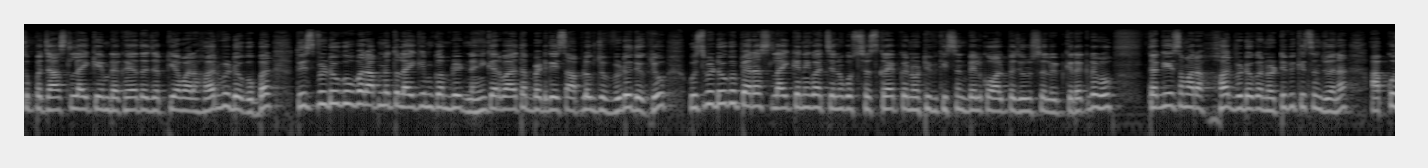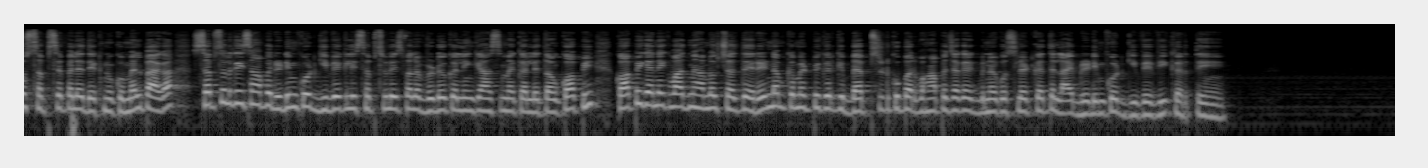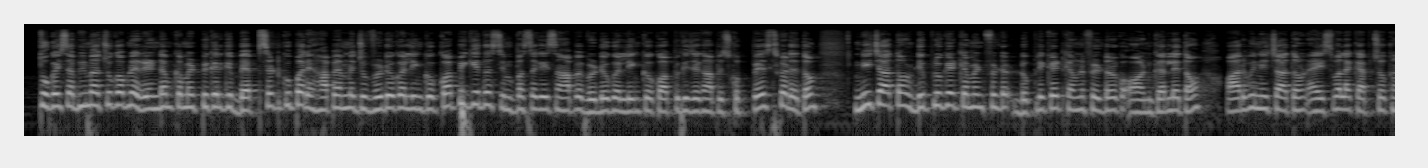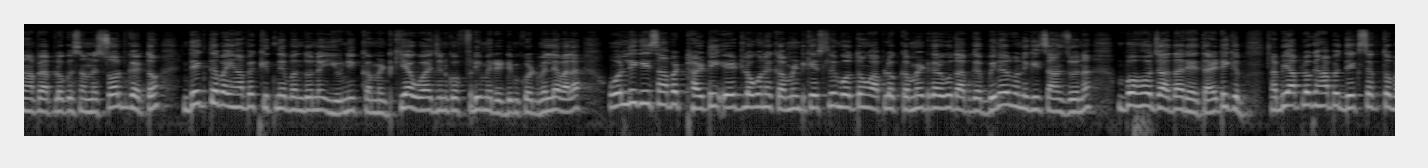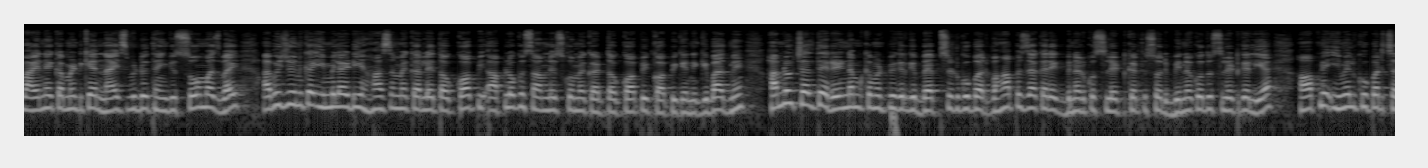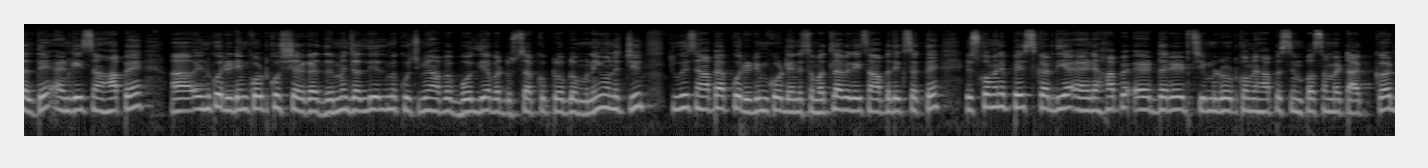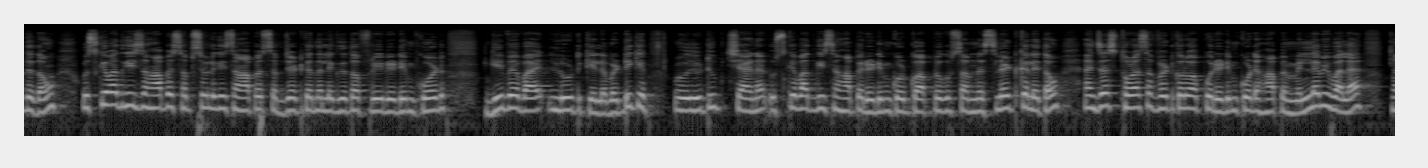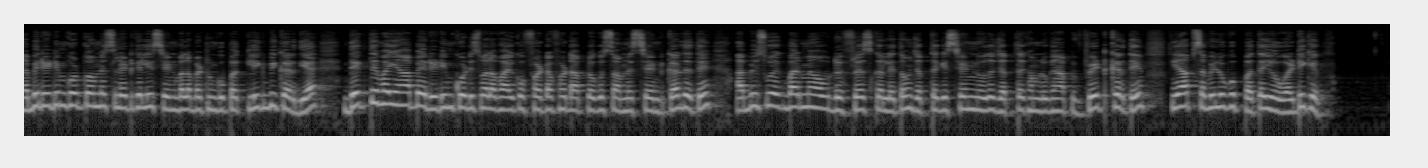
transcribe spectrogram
लाइक गेम रखा जाता है जबकि हमारा हर वीडियो के ऊपर। तो इस वीडियो के ऊपर आपने तो लाइक गेम कंप्लीट नहीं करवाया था बट गई आप लोग जो वीडियो देख रहे हो, उस वीडियो को प्यारा लाइक करने के बाद चैनल को सब्सक्राइब कर नोटिफिकेशन बेल को ऑल पे ज़रूर सेलेक्ट कर रख रहे हो ताकि इस हमारा हर वीडियो का नोटिफिकेशन जो है ना, आपको सबसे पहले देखने को मिल पाएगा। सबसे पहले यहाँ पर रिडीम कोड गिवे के लिए सबसे पहले इस वाला वीडियो का लिंक यहाँ से मैं कर लेता हूँ कॉपी कॉपी करने के बाद में हम लोग चलते हैं रेंडम कमेंट पिकर की वेबसाइट के ऊपर, वहाँ पर जाकर एक बिनर को सिलेक्ट करते लाइव रिडीम कोड गिवे भी करते हैं। तो गई अभी मैं आ चुका अपने रेंडम कमेंट पिकर की वेबसाइट के ऊपर। यहाँ पे हमने जो वीडियो का लिंक को कॉपी किया था सिंपल से गई यहाँ पे वीडियो का लिंक को कॉपी की जगह आप इसको पेस्ट कर देता हूँ। नीचे आता हूँ duplicate comment filter duplicate comment filter को ऑन कर लेता हूँ। और भी नीचे आता हूँ, इस वाला कैप्चर को यहाँ पे आप लोग के सामने सॉल्व करता हूँ। देखते भाई यहाँ पे कितने बंदों ने यूनिक कमेंट किया हुआ है, जिनको फ्री में रिडीम कोड मिलने वाला ओनली की यहाँ पर थर्टी लोगों ने कमेंट किया, इसलिए बोलता हूँ, आप लोग कमेंट करोगे तो आपके बिनर होने की चांस जो है ना, बहुत ज़्यादा रहता है, ठीक है? अभी आप लोग यहाँ पे देख सकते हो, भाई ने कमेंट किया nice video thank you so much भाई। अभी जो इनका ईमेल आईडी यहाँ से मैं कर लेता हूँ कॉपी आप लोग के सामने इसको मैं करता हूँ कॉपी कॉपी करने के बाद में हम लोग चलते हैं रेंडम कमेंट पिकर के वेबसाइट के ऊपर। वहाँ पर जाकर एक बिनर को सिलेक्ट करते सॉरी बिनर को तो सिलेक्ट कर लिया। हम अपने ईमेल के ऊपर चलते हैं एंड गई यहाँ पे इनको रिडीम कोड को शेयर कर देते मैं जल्दी जल्दी कुछ भी यहाँ पे बोल दिया बट उससे आपको प्रॉब्लम नहीं होनी चाहिए, क्योंकि यहाँ पे आपको रिडीम कोड लेने से मतलब है गई यहाँ पे देख सकते हैं। इसको मैंने पेस्ट कर दिया एंड यहाँ पे एट द रेट सिम रोड को मैं यहाँ पे सिंपल सा मैं टाइप कर देता हूँ। उसके बाद गई यहाँ पे सबसे पहले गई यहाँ पे सब्जेक्ट के अंदर लिख देता हूँ free redeem code give a by loot के लिए। ठीक है यूट्यूब चैनल उसके बाद गई यहाँ पे रिडीम कोड को आप लोगों के सामने सेलेक्ट कर लेता हूँ। एंड जस्ट थोड़ा सा वेट करो, आपको रिडीम कोड यहाँ पे मिलने भी वाला है। अभी रिडीम कोड को हमने सेलेक्ट कर लिया सेंड वाला बटन के ऊपर क्लिक भी कर दिया देखते भाई, यहाँ पे रिडीम कोड इस वाला भाई को फटाफट आप लोगों के सामने सेंड कर देते हैं। अभी इसको एक बार मैं रिफ्रेश कर लेता हूँ। जब तक सेंड नहीं होता, जब तक हम लोग यहाँ पे वेट करते हैं, ये आप सभी लोग को पता ही होगा, ठीक है?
